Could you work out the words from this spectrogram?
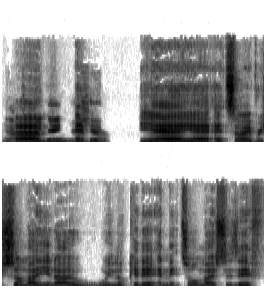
Can Um, be dangerous. ev- yeah. Yeah, yeah. So every summer, you know, we look at it and it's almost as if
